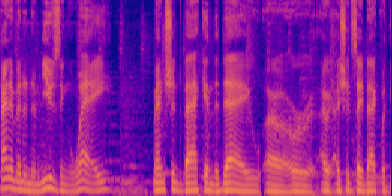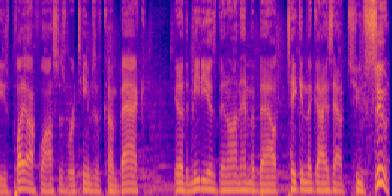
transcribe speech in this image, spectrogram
kind of in an amusing way, mentioned back in the day, uh, or I, I should say back with these playoff losses where teams have come back, you know, the media has been on him about taking the guys out too soon,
